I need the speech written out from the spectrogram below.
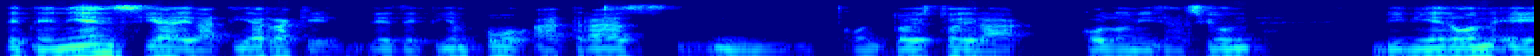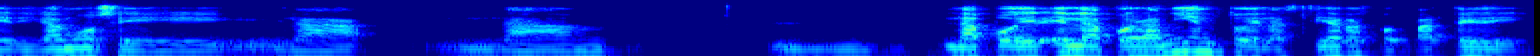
de, tenencia de la tierra que desde tiempo atrás, mm, con todo esto de la colonización, vinieron, eh, digamos, la, la el apoderamiento de las tierras por parte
